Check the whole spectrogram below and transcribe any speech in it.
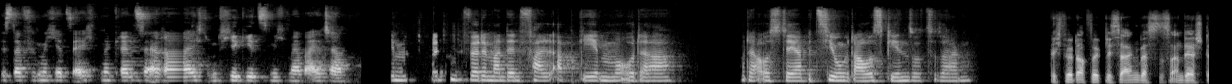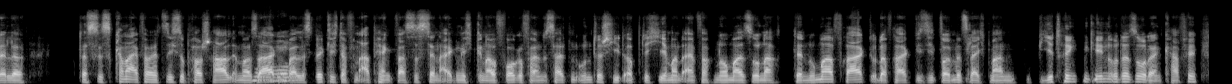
ist da für mich jetzt echt eine Grenze erreicht und hier geht es nicht mehr weiter. Dementsprechend würde man den Fall abgeben oder, oder aus der Beziehung rausgehen sozusagen. Ich würde auch wirklich sagen, dass es an der Stelle, das ist, kann man einfach jetzt nicht so pauschal immer sagen, nee. weil es wirklich davon abhängt, was ist denn eigentlich genau vorgefallen. Das ist halt ein Unterschied, ob dich jemand einfach nur mal so nach der Nummer fragt oder fragt, wie sieht, wollen wir vielleicht mal ein Bier trinken gehen oder so oder einen Kaffee. Das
